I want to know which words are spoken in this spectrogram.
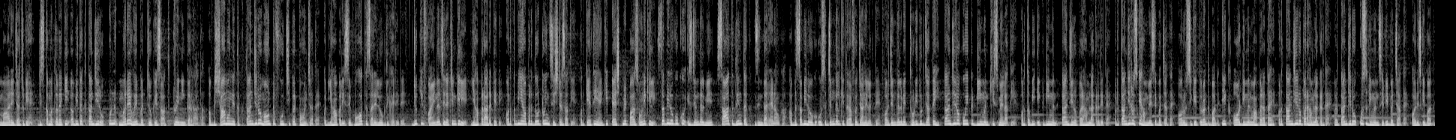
मारे जा चुके हैं, जिसका मतलब है की अभी तक तांजीरो उन मरे हुए बच्चों के साथ ट्रेनिंग कर रहा था। अब शाम होने तक तांजीरो माउंट फूजी पर पहुँच जाता है, और यहाँ पर इसे बहुत सारे लोग दिखाई देते हैं, जो कि फाइनल सिलेक्शन के लिए यहाँ पर आ रखे थे। और तभी यहाँ पर दो ट्विन सिस्टर्स आती हैं और कहती हैं कि टेस्ट में पास होने के लिए सभी लोगों को इस जंगल में सात दिन तक ज़िंदा रहना होगा। अब सभी लोग उस जंगल की तरफ़ जाने लगते हैं और जंगल में थोड़ी दूर जाते ही तांजीरो को एक डीमन की स्मेल आती है और तभी एक डीमन तांजीरो पर हमला कर देता है। पर तांजीरो उसके हमले से बच जाता है और उसी के तुरंत बाद एक और डीमन वहाँ पर आता है और तांजीरो पर हमला करता है। पर तांजीरो उस डीमन से भी बच जाता है और इसके बाद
